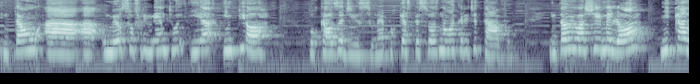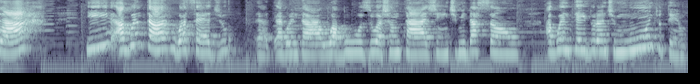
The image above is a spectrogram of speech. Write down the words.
Então, a, a, o meu sofrimento ia em pior por causa disso, né? Porque as pessoas não acreditavam. Então, eu achei melhor me calar e aguentar o assédio, é, aguentar o abuso, a chantagem, a intimidação. Aguentei durante muito tempo.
